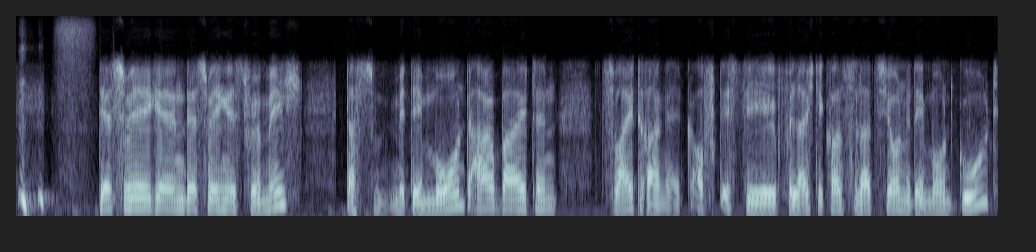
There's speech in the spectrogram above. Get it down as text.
deswegen, deswegen ist für mich das mit dem Mond arbeiten zweitrangig. Oft ist die, vielleicht die Konstellation mit dem Mond gut,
